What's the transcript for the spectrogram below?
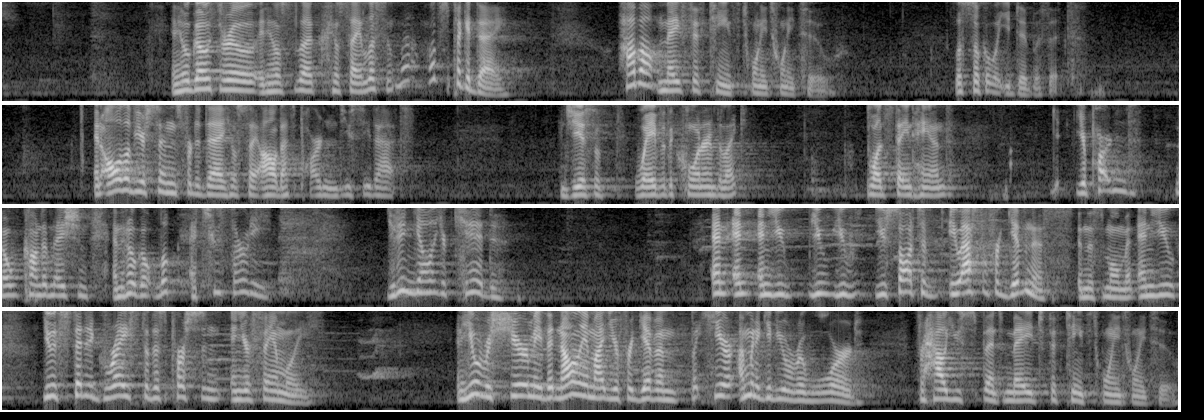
And he'll go through and he'll, look, he'll say, listen, well, let's pick a day. How about May 15th, 2022? Let's look at what you did with it. And all of your sins for today, he'll say, oh, that's pardoned. Do you see that? And Jesus will wave at the corner and be like, bloodstained hand. You're pardoned, no condemnation. And then he'll go, look, at 2.30, you didn't yell at your kid. And, and, and you, you, you, you sought to, you asked for forgiveness in this moment, and you, you extended grace to this person in your family. And he will assure me that not only am I you're forgiven, but here I'm going to give you a reward for how you spent May 15th, 2022.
